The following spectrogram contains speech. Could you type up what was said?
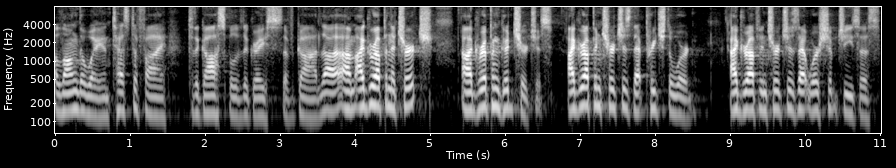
along the way and testify to the gospel of the grace of God. Uh, um, I grew up in the church. I grew up in good churches. I grew up in churches that preach the word. I grew up in churches that worship Jesus.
